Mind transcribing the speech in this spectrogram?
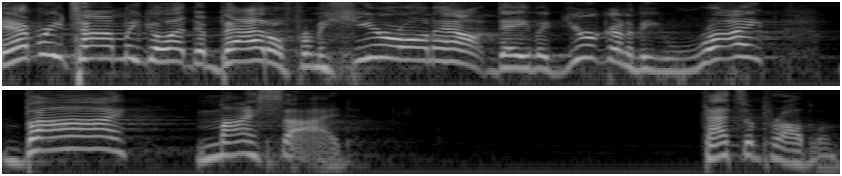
Every time we go out to battle from here on out, David, you're going to be right by my side. That's a problem.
